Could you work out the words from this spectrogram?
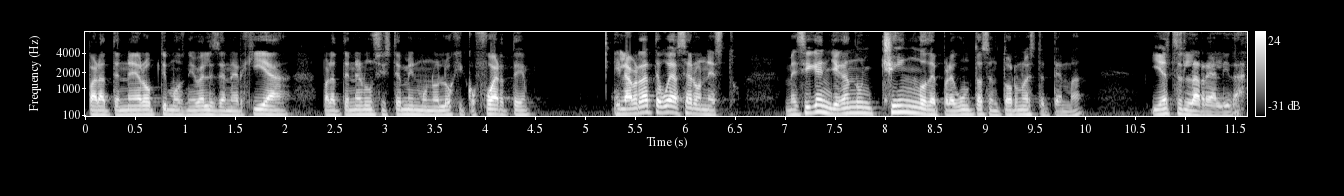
para tener óptimos niveles de energía, para tener un sistema inmunológico fuerte. Y la verdad te voy a ser honesto, me siguen llegando un chingo de preguntas en torno a este tema. Y esta es la realidad.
